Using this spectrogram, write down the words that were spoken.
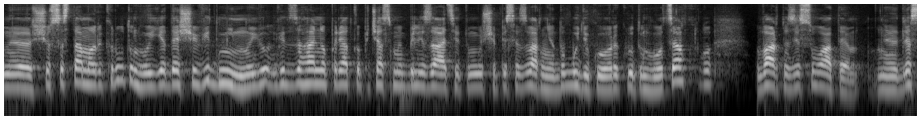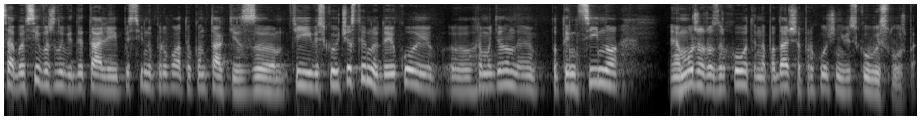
е, що система рекрутингу є дещо відмінною від загального порядку під час мобілізації, тому що після звернення до будь-якого рекрутингового центру варто з'ясувати для себе всі важливі деталі і постійно перебувати в контакті з тією військовою частиною, до якої громадянин е, потенційно може розраховувати на подальше проходження військової служби.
